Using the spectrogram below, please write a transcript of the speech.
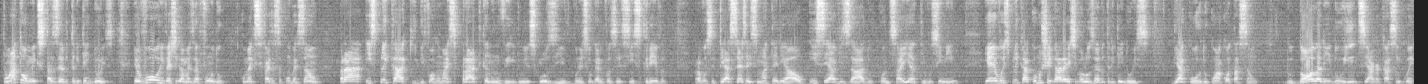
Então atualmente está 0,32. Eu vou investigar mais a fundo como é que se faz essa conversão para explicar aqui de forma mais prática num vídeo exclusivo. Por isso eu quero que você se inscreva para você ter acesso a esse material e ser avisado quando sair, ativa o sininho. E aí eu vou explicar como chegar a esse valor 0,32 de acordo com a cotação do dólar e do índice HK50.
